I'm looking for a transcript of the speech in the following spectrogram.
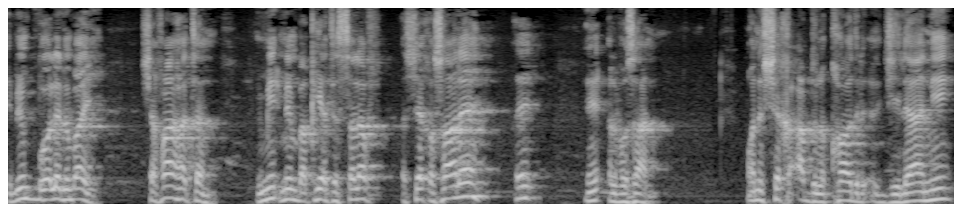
Ìbí ń gbọ́ lẹ́nu báyìí. Shafahatan baqiyati salaf Sheikh Saleh Al-Fawzan wọn ni Sheikh Abdul Qadir Jilani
